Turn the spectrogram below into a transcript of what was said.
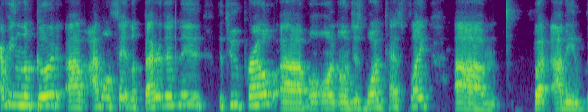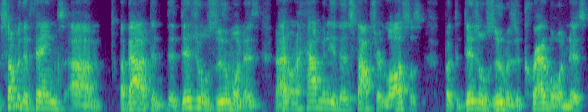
everything looked good. Um, I won't say it looked better than the the two Pro um, on on just one test flight. Um, but I mean, some of the things um, about the, the digital zoom on this, and I don't know how many of those stops are lossless, but the digital zoom is incredible in this,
